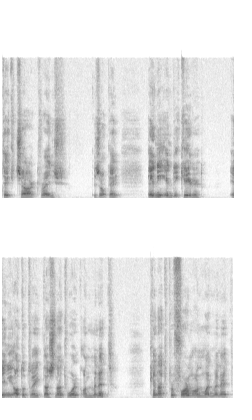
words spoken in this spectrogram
tick chart, range is okay. Any indicator, any auto trade does not work on minute, cannot perform on one minute,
